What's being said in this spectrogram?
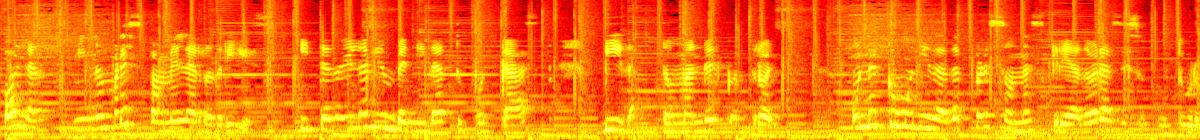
Hola, mi nombre es Pamela Rodríguez y te doy la bienvenida a tu podcast Vida, Tomando el Control, una comunidad de personas creadoras de su futuro,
